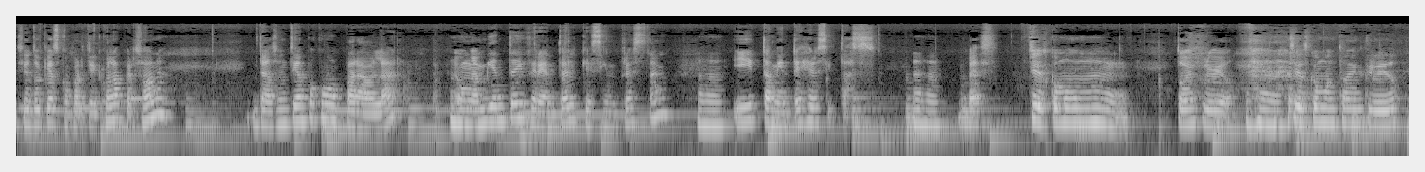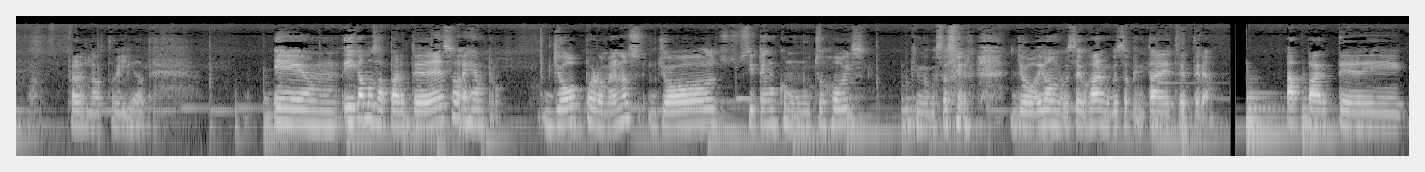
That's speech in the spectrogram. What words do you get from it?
Siento que es compartir con la persona das un tiempo como para hablar, en un ambiente diferente al que siempre están, y también te ejercitas. ¿Ves? Sí, es como un todo incluido. sí, es como un todo incluido para la estabilidad. Em, digamos, aparte de eso, ejemplo, yo por lo menos, yo sí tengo como muchos hobbies que me gusta hacer. Yo, digamos, me gusta dibujar, me gusta pintar, etc. Aparte de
